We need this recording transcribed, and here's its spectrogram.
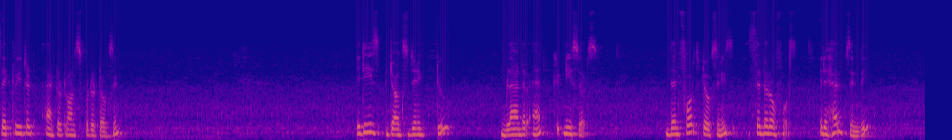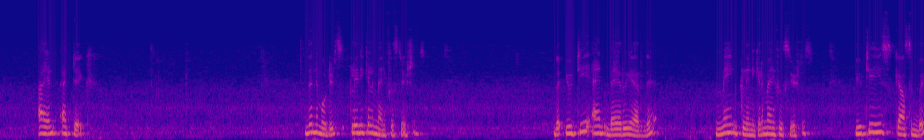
secreted autotransporter toxin. It is toxigenic to bladder and kidney cells. Then fourth toxin is siderophores. It helps in the iron uptake. Then about its clinical manifestations. The UTI and diarrhea are the main clinical manifestations. UTI is caused by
